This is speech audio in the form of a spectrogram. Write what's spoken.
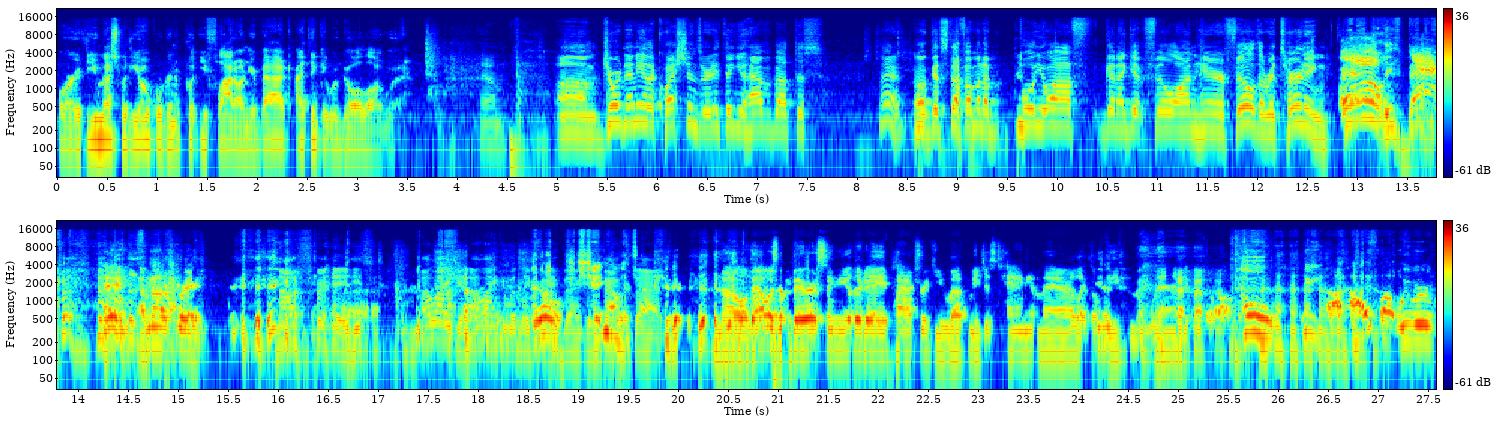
or if you mess with Yoke, we're going to put you flat on your back. I think it would go a long way. Yeah. Um, Jordan, any other questions or anything you have about this? All right. Oh, good stuff. I'm gonna pull you off. Gonna get Phil on here. Phil, the returning. Well, he's back. Hey, I'm not afraid. not afraid. He's, I like it. I like it when they Oh, fight back. They bounce back. No, that was embarrassing the other day, Patrick. You left me just hanging there like a leaf in the wind. It was awful. Oh, wait. I, I thought we were.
